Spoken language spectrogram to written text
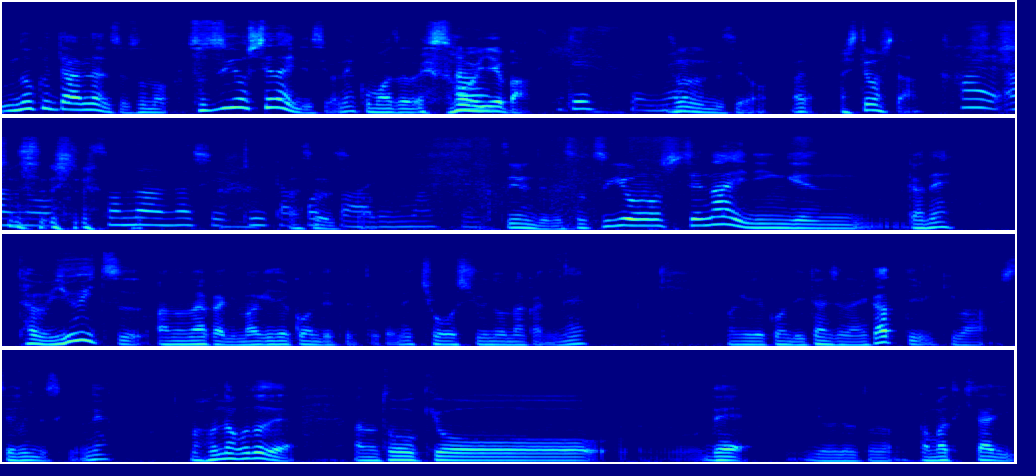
宇野くんってあれなんですよ。その卒業してないんですよね駒沢で。そういえば、ですね。そうなんですよ。ああ知ってました？はいあの そんな話聞いたことあります。っていうんでね卒業してない人間がね多分唯一あの中に紛れ込んでてとかね聴衆の中にね紛れ込んでいたんじゃないかっていう気はしてるんですけどねまあそんなことであの東京でいろいろと頑張ってきたり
